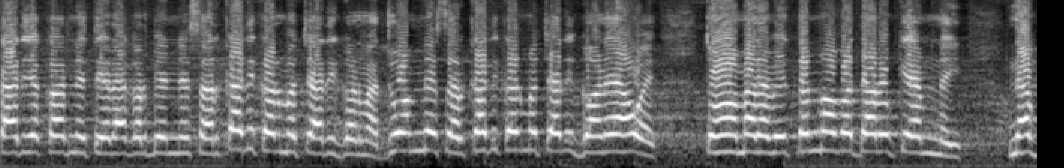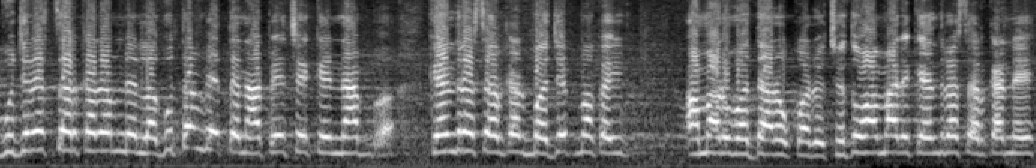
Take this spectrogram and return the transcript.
કાર્યકરને તેરાગરબેનને સરકારી કર્મચારી ગણવા. જો અમને સરકારી કર્મચારી ગણ્યા હોય તો અમારા વેતનમાં વધારો કેમ નહીં? ના ગુજરાત સરકાર અમને લઘુત્તમ વેતન આપે છે કે ના કેન્દ્ર સરકાર બજેટમાં કંઈ અમારો વધારો કર્યો છે? તો અમારે કેન્દ્ર સરકારને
